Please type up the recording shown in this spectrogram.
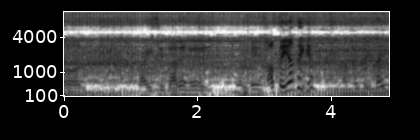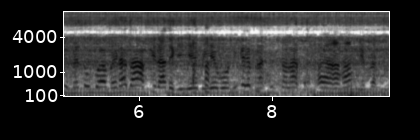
और बाइक से जा रहे हैं घर पे। आप तैयार थे क्या? तो नहीं है मैं तो बैठा था आपकी राह देखी। ये भी ये वो नहीं कहते प्राथमिक शाला हाँ हाँ हाँ। ये प्राथमिक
